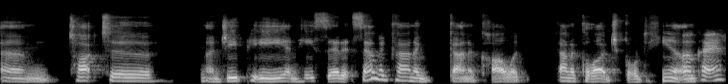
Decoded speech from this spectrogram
Um, talked to my GP, and he said it sounded kind of gynecolo- gynecological to him. Okay.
